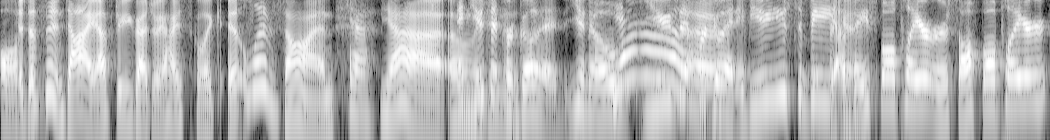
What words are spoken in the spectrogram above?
awesome. It doesn't die after you graduate high school. Like it lives on. Yeah. Yeah. Oh and use it for good, you know? Use it for good. If you used to be a baseball player or a softball player,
